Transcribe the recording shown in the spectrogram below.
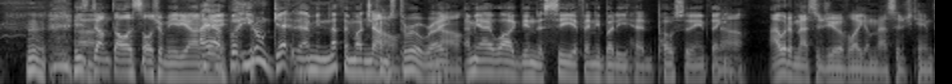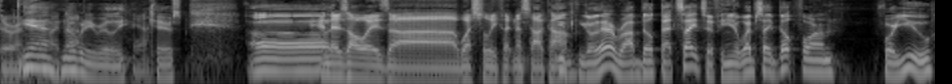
He's dumped all his social media on Uh, I me. have, but you don't get, I mean, nothing much No, comes through, right? no. I mean, I logged in to see if anybody had posted anything. no. I would have messaged you if like a message came through or anything Yeah, like that. nobody really Yeah. cares. Uh, And there's always uh, westerlyfitness.com. you can go there. Rob built that site. So if you need a website built for him, for you,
